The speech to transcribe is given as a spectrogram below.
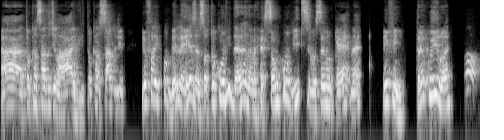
ah, tô cansado de live, tô cansado de. E eu falei, pô, beleza, só tô convidando, né? É só um convite, se você não quer, né? Enfim, tranquilo, né? Que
